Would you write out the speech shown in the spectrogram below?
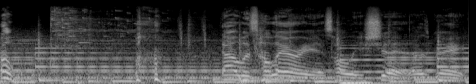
oh! that was hilarious. Holy shit. That was great.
